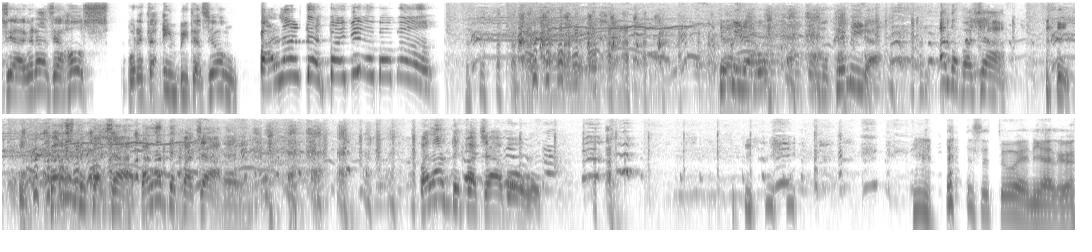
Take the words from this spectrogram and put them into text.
Gracias, gracias, Jos, por esta invitación. ¡Pa'lante España, mamá! ¿Qué mira, Jos? ¿Qué mira? Anda para allá. Pa'lante para allá, pa'lante para allá. Pa'lante para allá, bobo. Eso estuvo genial, güey.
